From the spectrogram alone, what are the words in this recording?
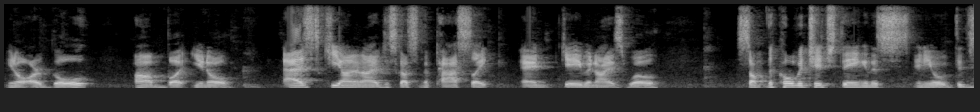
you know our goal. Um, but you know, as Kiyan and I have discussed in the past, like and Gabe and I as well, some the Kovacic thing and this and, you know the,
